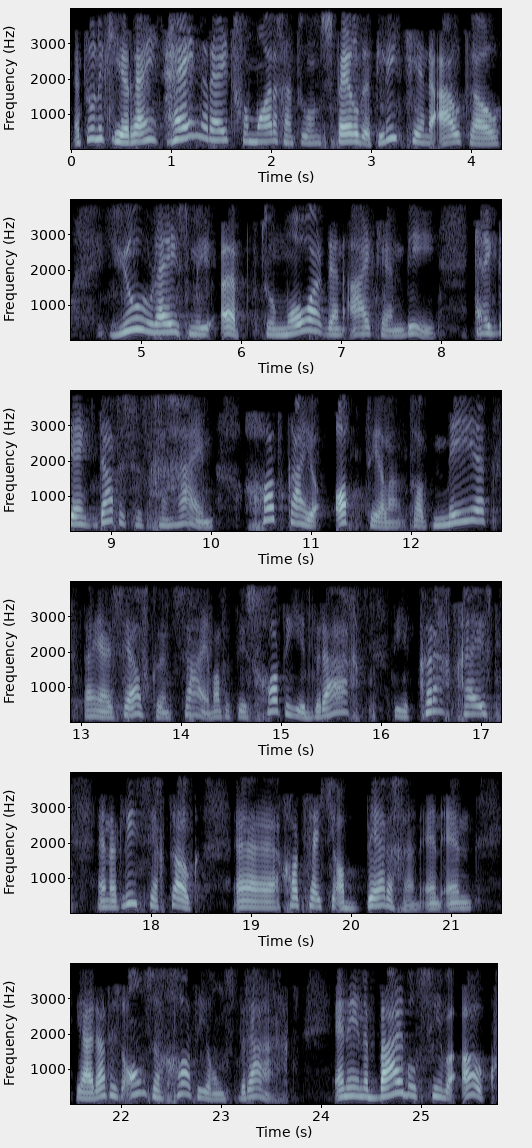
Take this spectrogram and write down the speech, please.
En toen ik hierheen reed vanmorgen, toen speelde het liedje in de auto, You raise me up to more than I can be. En ik denk, dat is het geheim. God kan je optillen tot meer dan jij zelf kunt zijn. Want het is God die je draagt, die je kracht geeft. En dat lied zegt ook, uh, God zet je op bergen. En, en ja, dat is onze God die ons draagt. En in de Bijbel zien we ook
